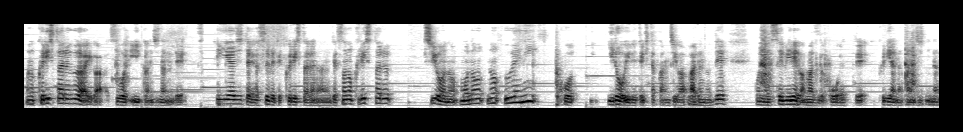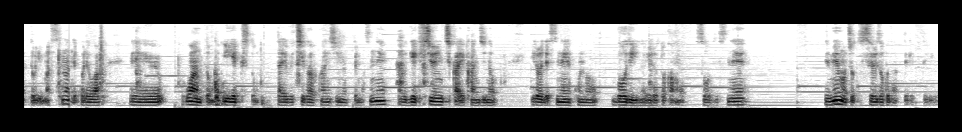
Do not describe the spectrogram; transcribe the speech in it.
このクリスタル具合がすごいいい感じなんで、フィギュア自体が全てクリスタルなので、そのクリスタル仕様のものの上に、こう、色を入れてきた感じがあるので、この背びれがまずこうやってクリアな感じになっております。なのでこれは、えー、1とも EX ともだいぶ違う感じになってますね。劇中に近い感じの色ですね。このボディの色とかもそうですね。で、目もちょっと鋭くなってるっていう。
